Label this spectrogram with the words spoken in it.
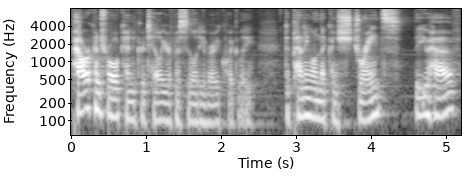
Power control can curtail your facility very quickly. Depending on the constraints that you have,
